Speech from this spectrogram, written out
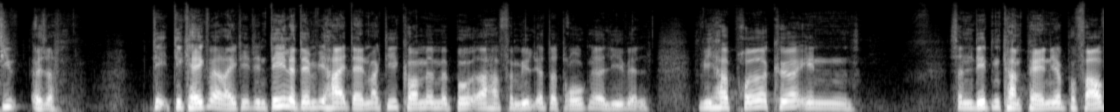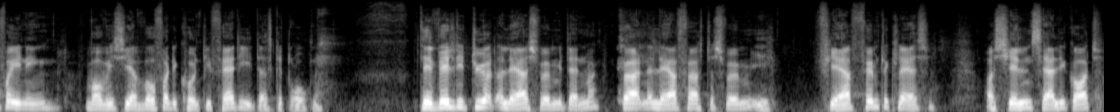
De, altså, det, det kan ikke være rigtigt. En del af dem, vi har i Danmark, de er kommet med båd og har familier, der drukner alligevel. Vi har prøvet at køre en sådan lidt en kampagne på fagforeningen, hvor vi siger, hvorfor det kun de fattige, der skal drukne. Det er vældig dyrt at lære at svømme i Danmark. Børnene lærer først at svømme i 4. og 5. klasse, og sjældent særlig godt.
